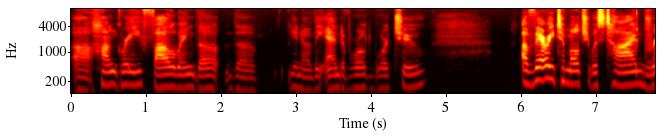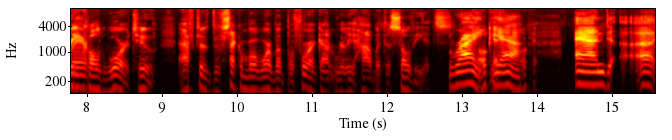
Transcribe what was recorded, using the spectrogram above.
uh, Hungary following the the you know the end of World War II. A very tumultuous time Pre Cold War, too. After the Second World War, but before it got really hot with the Soviets. right Okay. yeah Okay. and uh,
